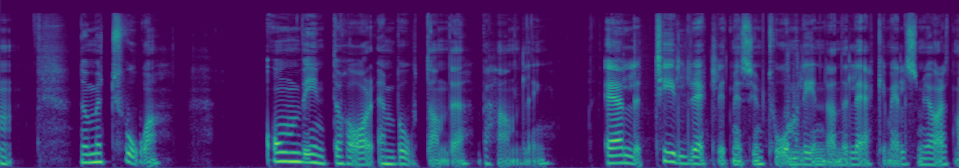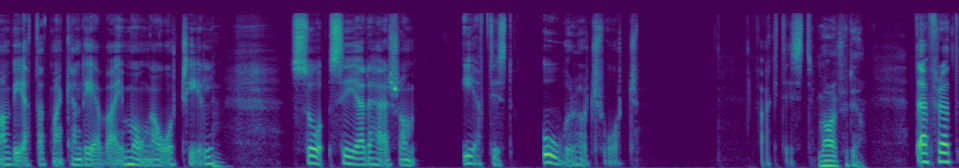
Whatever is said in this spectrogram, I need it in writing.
mm. Nummer två, om vi inte har en botande behandling eller tillräckligt med symptomlindrande läkemedel som gör att man vet att man kan leva i många år till, mm. så ser jag det här som etiskt oerhört svårt. Faktiskt. Varför det? Därför att,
